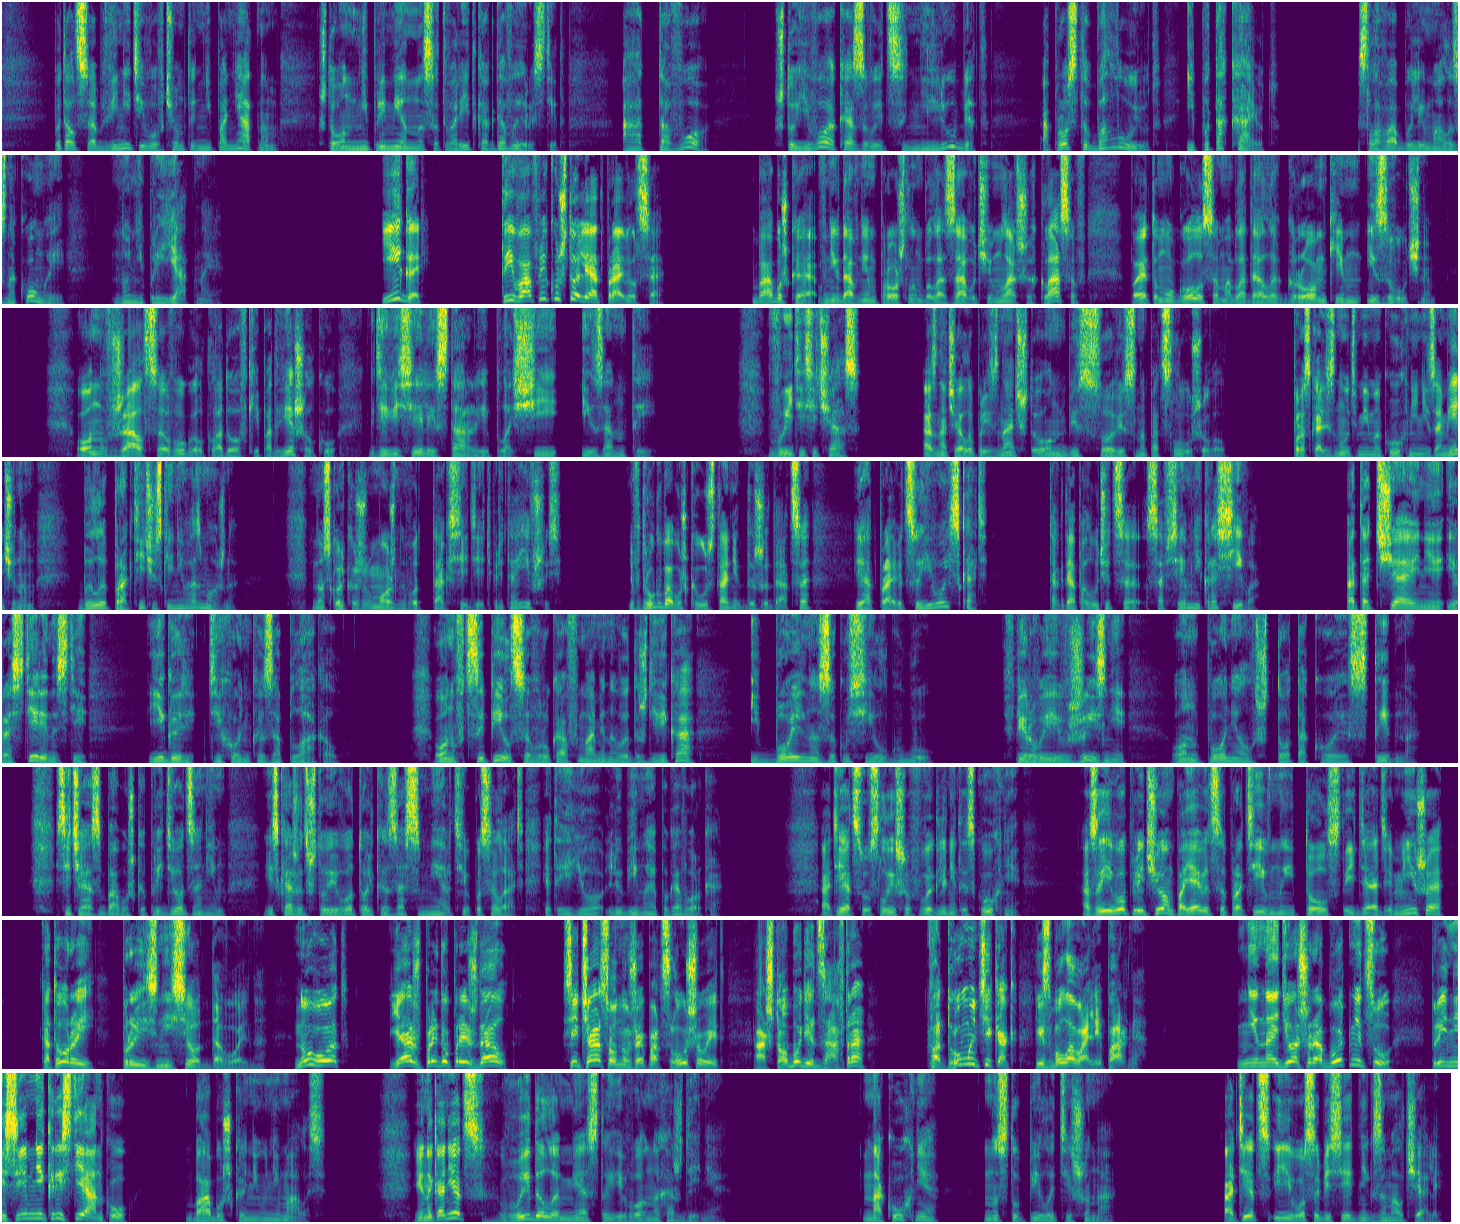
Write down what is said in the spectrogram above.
пытался обвинить его в чем-то непонятном, что он непременно сотворит, когда вырастет, а от того, что его, оказывается, не любят, а просто балуют и потакают. Слова были малознакомые, но неприятные. «Игорь, ты в Африку, что ли, отправился?» Бабушка в недавнем прошлом была завучем младших классов, поэтому голосом обладала громким и звучным. Он вжался в угол кладовки под вешалку, где висели старые плащи и зонты. Выйти сейчас означало признать, что он бессовестно подслушивал. Проскользнуть мимо кухни незамеченным было практически невозможно. Но сколько же можно вот так сидеть, притаившись? Вдруг бабушка устанет дожидаться и отправится его искать. Тогда получится совсем некрасиво. От отчаяния и растерянности Игорь тихонько заплакал. Он вцепился в рукав маминого дождевика и больно закусил губу. Впервые в жизни он понял, что такое стыдно. Сейчас бабушка придет за ним и скажет, что его только за смертью посылать. Это ее любимая поговорка. Отец, услышав, выглянет из кухни, а за его плечом появится противный толстый дядя Миша, который произнесет довольно. «Ну вот, я же предупреждал. Сейчас он уже подслушивает. А что будет завтра? Подумайте, как избаловали парня». «Не найдешь работницу? Принеси мне крестьянку!» Бабушка не унималась. И, наконец, выдала место его нахождения. На кухне наступила тишина. Отец и его собеседник замолчали.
